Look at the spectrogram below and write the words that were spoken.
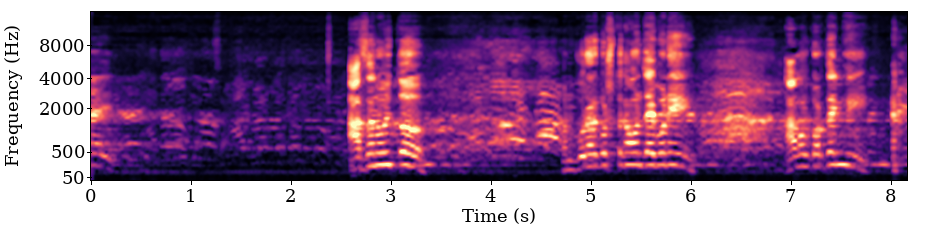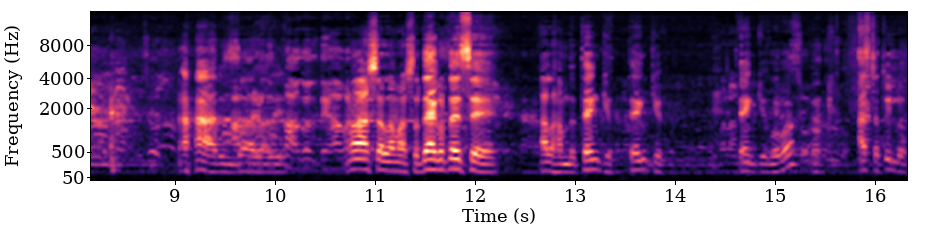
এই আজান হইতো। গোড়ার গোস্ত কেমন যাইব নি। আমল করতেন নি। আর মাশাল্লাহ মাশাল্লাহ। দেখা করতেছে আলহামদুলিল্লাহ। Thank you thank you thank you বাবা। আচ্ছা তুইলো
